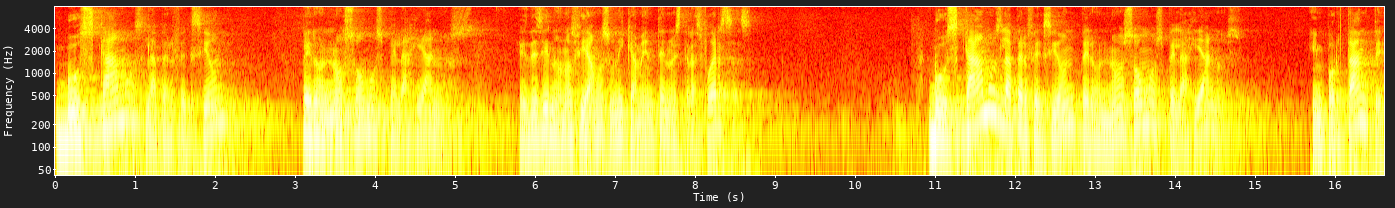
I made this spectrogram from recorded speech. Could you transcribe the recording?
buscamos la perfección, pero no somos pelagianos. Es decir, no nos fiamos únicamente en nuestras fuerzas. Buscamos la perfección, pero no somos pelagianos. Importante.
